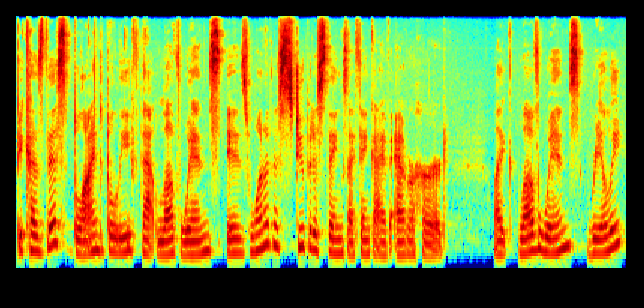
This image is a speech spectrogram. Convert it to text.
because this blind belief that love wins is one of the stupidest things I think I've ever heard. Like, love wins? Really?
